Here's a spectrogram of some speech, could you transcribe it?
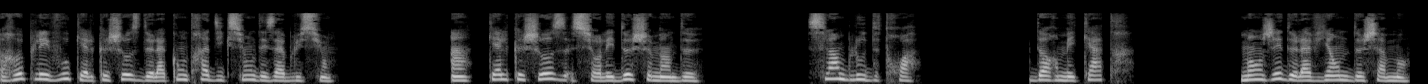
Rappelez-vous quelque chose de la contradiction des ablutions. 1. Quelque chose sur les deux chemins 2. Slimblood 3. Dormez 4. Manger de la viande de chameau.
